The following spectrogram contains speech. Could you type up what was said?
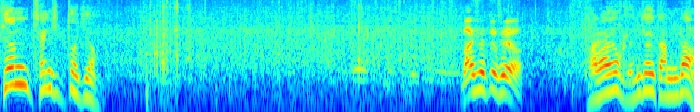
병 생식도죠. 맛이 어떠세요? 달아요. 굉장히 답니다.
